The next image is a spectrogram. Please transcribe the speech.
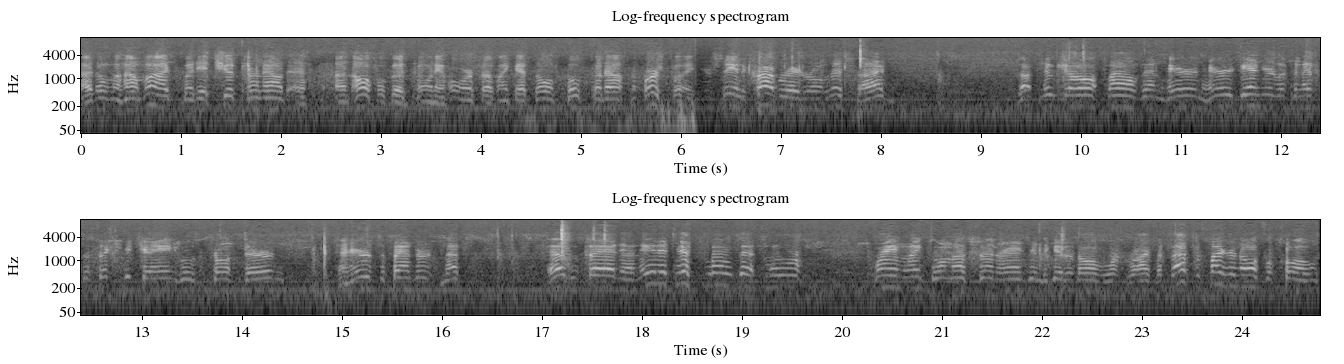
I don't know how much, but it should turn out a, an awful good 20 horse. I think that's all supposed to put out in the first place. You're seeing the carburetor on this side. Got two shut-off valves in here, and here again you're looking at the 60 chain goes across there, and, and here's the fenders, and that's as I said, I need it just a little bit more frame length on that center engine to get it all worked right, but that's a figuring awful close.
